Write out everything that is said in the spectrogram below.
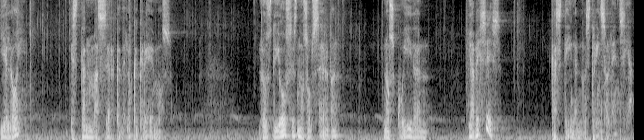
Y el hoy están más cerca de lo que creemos. Los dioses nos observan, nos cuidan y a veces castigan nuestra insolencia.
